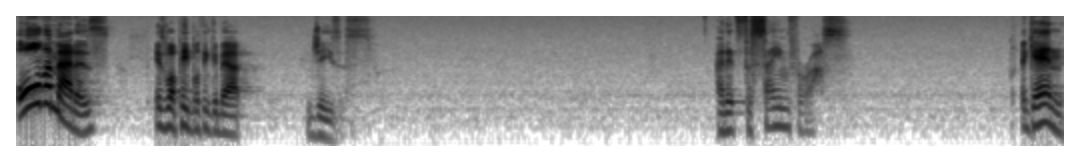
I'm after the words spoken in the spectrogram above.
All that matters is what people think about Jesus. And it's the same for us. Again,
